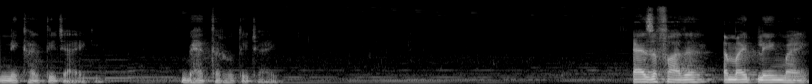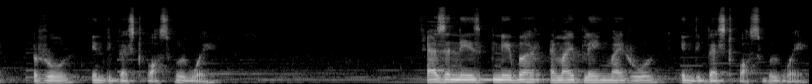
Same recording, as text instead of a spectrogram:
निखरती जाएगी, बेहतर होती जाएगी। As a father am I playing my role in the best possible way as a neighbour am I playing my role in the best possible way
